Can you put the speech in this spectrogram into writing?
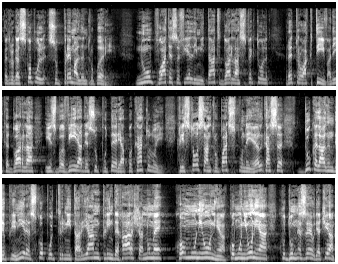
Pentru că scopul suprem al întrupării nu poate să fie limitat doar la aspectul retroactiv, adică doar la izbăvirea de sub puterea păcatului. Hristos a întrupat, spune el, ca să ducă la îndeplinire scopul trinitarian plin de har și anume comuniunea, comuniunea cu Dumnezeu. De aceea,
